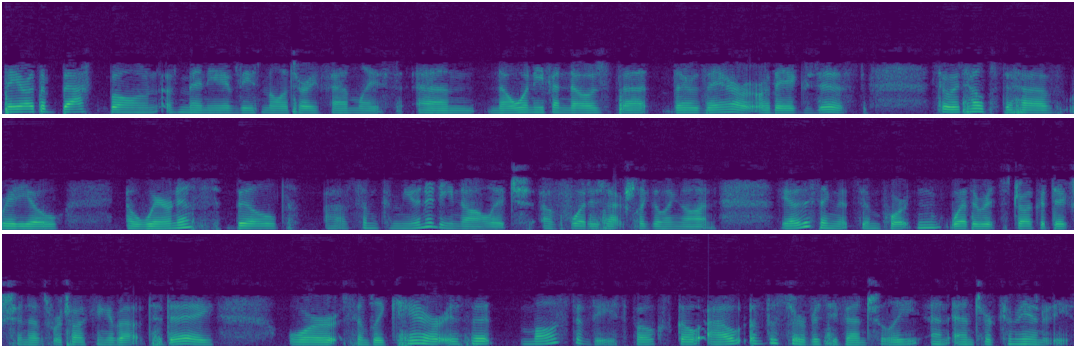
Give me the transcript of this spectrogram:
They are the backbone of many of these military families, and no one even knows that they're there or they exist. So it helps to have radio awareness, build uh, some community knowledge of what is actually going on. The other thing that's important, whether it's drug addiction as we're talking about today, or simply care, is that most of these folks go out of the service eventually and enter communities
